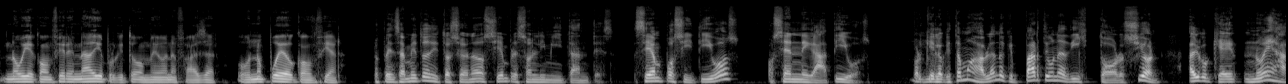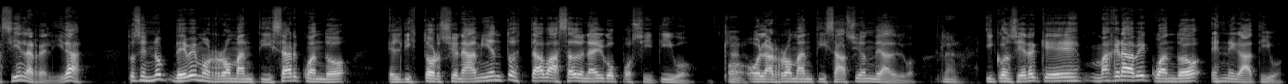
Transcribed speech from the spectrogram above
no voy a confiar en nadie porque todos me van a fallar, o no puedo confiar. Los pensamientos distorsionados siempre son limitantes, sean positivos o sean negativos. Porque lo que estamos hablando es que parte de una distorsión, algo que no es así en la realidad. Entonces no debemos romantizar cuando el distorsionamiento está basado en algo positivo o, o, la romantización de algo. Claro. Y considerar que es más grave cuando es negativo.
